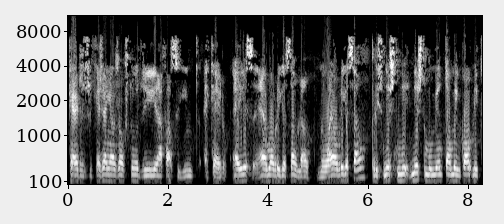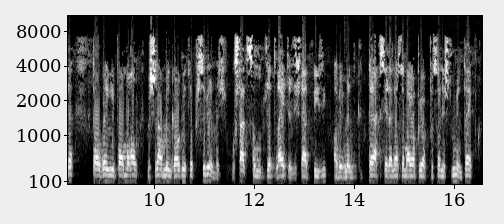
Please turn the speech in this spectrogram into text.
queres, queres ganhar os jogos todos e ir à fase seguinte? É quero. É, esse, é uma obrigação? Não. Não é obrigação, por isso neste, neste momento é uma incógnita para o bem e para o mal, mas será uma incógnita a perceber. Mas o estado de saúde dos atletas, o estado físico, obviamente terá que ser a nossa maior preocupação neste momento da época.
